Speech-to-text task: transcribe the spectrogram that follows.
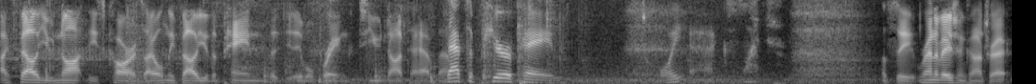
I value not these cards. I only value the pain that it will bring to you not to have them. That's a pure pain. toy axe. What? Let's see. Renovation contract.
